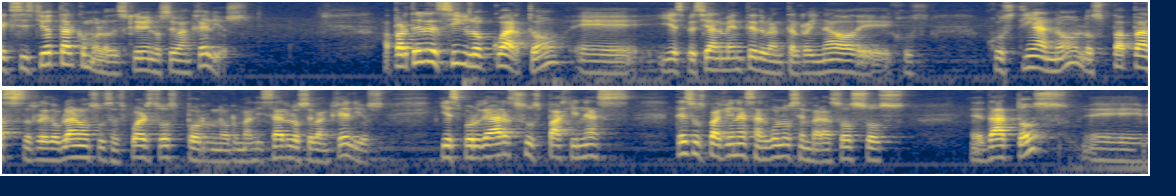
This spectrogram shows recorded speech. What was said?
existió tal como lo describen los evangelios. A partir del siglo IV, eh, y especialmente durante el reinado de Justiano, los papas redoblaron sus esfuerzos por normalizar los evangelios y expurgar sus páginas, de sus páginas algunos embarazosos eh, datos eh,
